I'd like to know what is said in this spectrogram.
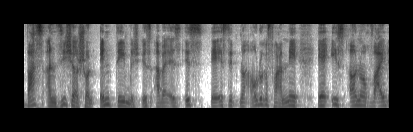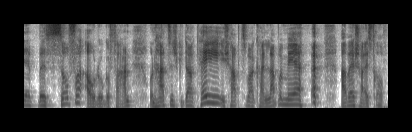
Was an sich ja schon enddämlich ist, aber es ist, er ist nicht nur Auto gefahren, nee, er ist auch noch weiter besoffen Auto gefahren und hat sich gedacht, hey, ich habe zwar kein Lappe mehr, aber scheiß drauf.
